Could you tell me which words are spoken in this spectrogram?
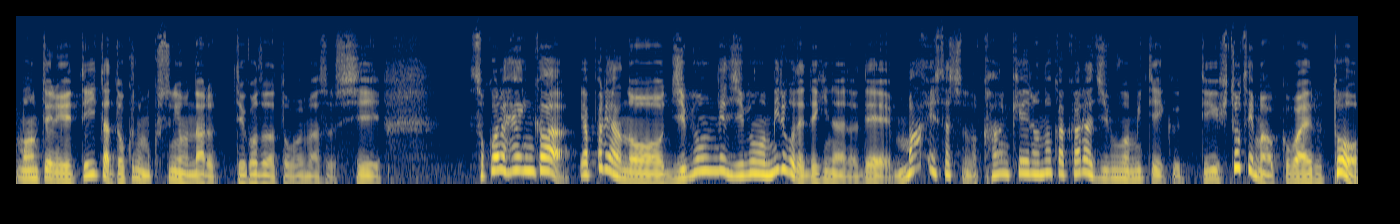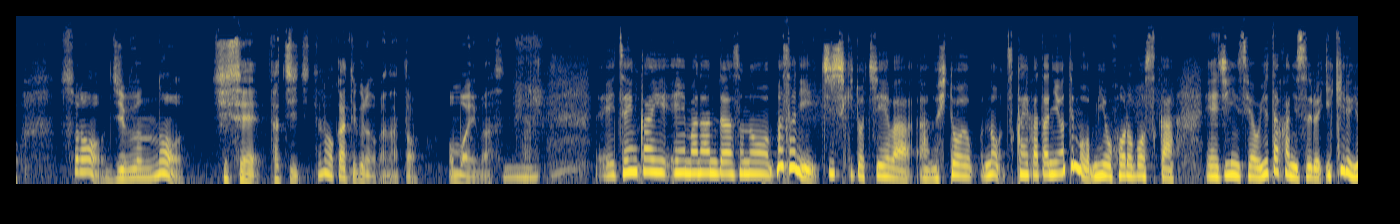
モンテーニュが言っていた毒にも薬にもなるっていうことだと思いますしそこら辺がやっぱりあの自分で自分を見ることができないので周りの人たちとの関係の中から自分を見ていくっていう一手間を加えるとその自分の姿勢立ち位置っていうのが分かってくるのかなと思います。えー前回えー学んだそのまさに知識と知恵はあの人の使い方によっても身を滅ぼすか、えー人生を豊かにする生きる喜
